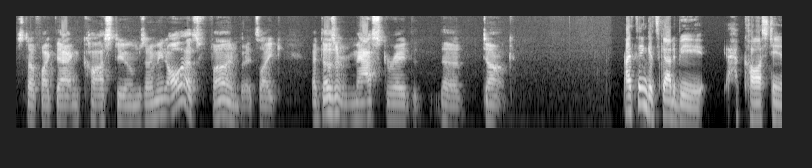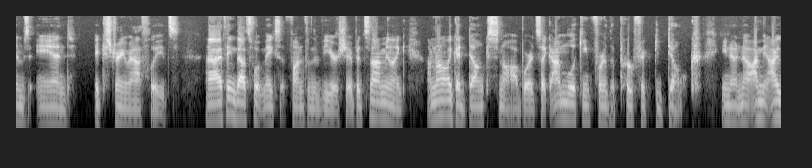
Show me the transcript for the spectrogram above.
stuff like that, and costumes. I mean, all that's fun, but it's like that doesn't masquerade the, the dunk. I think it's got to be costumes and extreme athletes. And I think that's what makes it fun for the viewership. It's not I mean like I'm not like a dunk snob where it's like I'm looking for the perfect dunk. You know, no, I mean I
